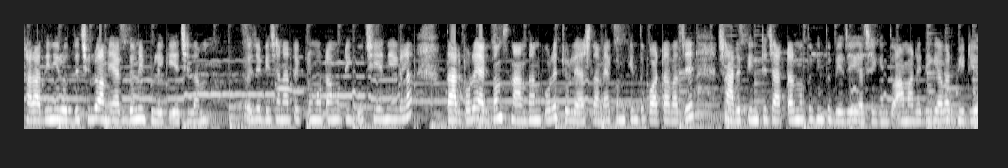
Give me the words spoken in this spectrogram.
সারাদিনই রোদ্রে ছিল, আমি একদমই ভুলে গিয়েছিলাম। তো ওই যে বিছানাটা একটু মোটামুটি গুছিয়ে নিয়ে গেলাম, তারপরে একদম স্নান ধান করে চলে আসলাম। এখন কিন্তু কটা বাজে? সাড়ে তিনটে, চারটার মতো কিন্তু বেজে গেছে কিন্তু। আমার এদিকে আবার ভিডিও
